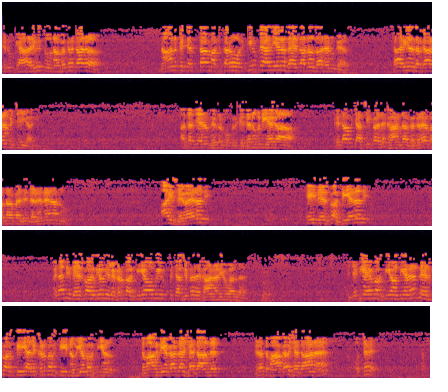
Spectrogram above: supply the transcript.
ਇਹਨੂੰ ਕਿਹਾ ਹੈ ਵੀ ਤੂੰ ਨਾ ਫਿਕਰ ਕਰ। ਨਾਨਕ ਚਿੰਤਾ ਮਤ ਕਰੋ। ਕਿਹਨੂੰ ਕਿਹਾ ਜੀ ਇਹਨਾਂ ਸਾਇੰਸਦਾਨਾਂ ਸਾਰਿਆਂ ਨੂੰ ਕਿਹਾ ਸੀ। ਸਾਰੀਆਂ ਸਰਕਾਰਾਂ ਵਿੱਚ ਹੀ ਆ ਗਈ ਅਸਲ ਜੇ ਇਹਨੂੰ ਫਿਕਰ ਫੁਕਰ ਕਿਸੇ ਨੂੰ ਵੀ ਨਹੀਂ ਹੈਗਾ। ਇਹਦਾ 85 ਪੈਸੇ ਖਾਣ ਦਾ ਫਿਕਰ ਹੈ 15 ਪੈਸੇ ਦੇਣੇ ਨੇ ਇਹਨਾਂ ਨੂੰ। ਆਈ ਸੇਵਾ ਇਹਨਾਂ ਦੀ। ਇਹੀ ਦੇਸ਼ ਭਗਤੀ ਹੈ ਇਹਨਾਂ ਦੀ। ਇਹਨਾਂ ਦੀ ਦੇਸ਼ ਭਗਤੀ ਉਹਦੀ ਲਿਖਣ ਭਗਤੀ ਹੈ ਉਹ ਵੀ 85 ਪੈਸੇ ਖਾਣ ਵਾਲੀ ਉਹ ਗੱਲ ਹੈ। ਜਿਹੜੀਆਂ ਇਹ ਭਗਤੀਆਂ ਹੁੰਦੀਆਂ ਨੇ ਦੇਸ਼ ਭਗਤੀ ਆ ਲਿਖਣ ਭਗਤੀ ਨਵੀਆਂ ਭਗਤੀਆਂ ਦਿਮਾਗ ਦੀਆਂ ਕਾਢਾਂ ਸ਼ੈਤਾਨ ਦੇ। ਜਿਹੜਾ ਦਿਮਾਗ ਹੈ ਉਹ ਸ਼ੈਤਾਨ ਹੈ ਉੱਥੇ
